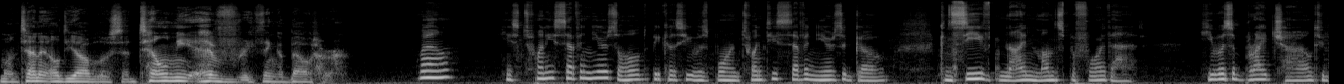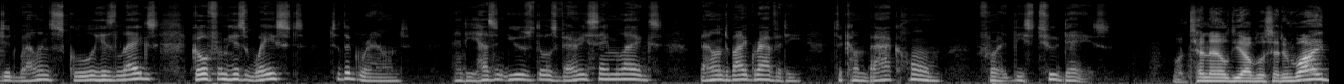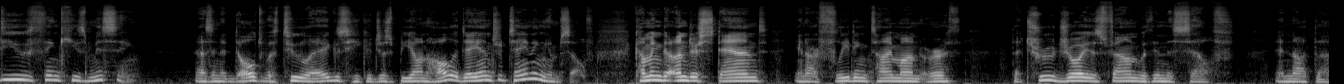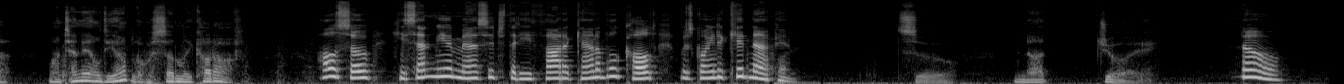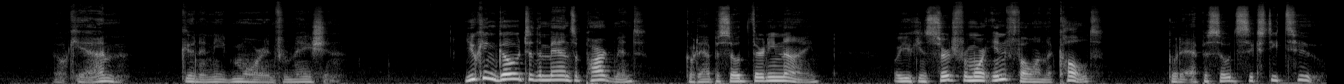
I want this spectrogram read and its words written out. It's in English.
Montana El Diablo said, Tell me everything about her. Well, he's 27 years old because he was born 27 years ago, conceived nine months before that. He was a bright child who did well in school. His legs go from his waist to the ground, and he hasn't used those very same legs, bound by gravity, to come back home for at least two days. Montana El Diablo said, And why do you think he's missing? As an adult with two legs, he could just be on holiday entertaining himself, coming to understand in our fleeting time on earth that true joy is found within the self and not the Montana El Diablo was suddenly cut off. Also, he sent me a message that he thought a cannibal cult was going to kidnap him. So, not joy. No. Okay, I'm gonna need more information. You can go to the man's apartment, go to episode 39, or you can search for more info on the cult, go to episode 62.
